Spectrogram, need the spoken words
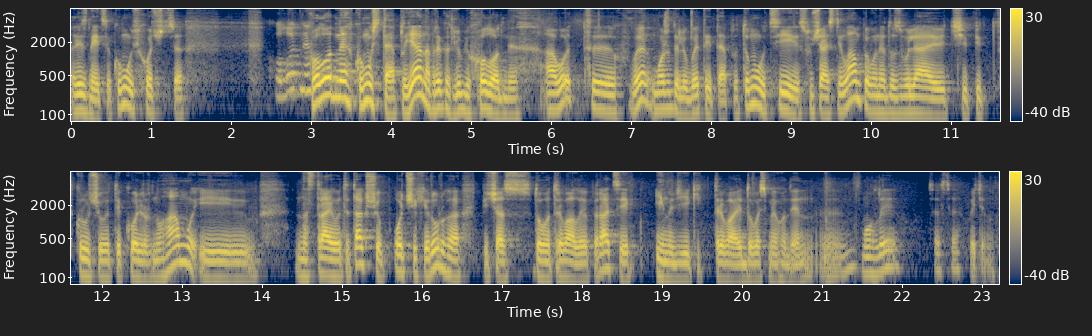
різниця. Комусь хочеться Холодне. холодне, комусь тепле. Я, наприклад, люблю холодне. А от е, ви можете любити і тепле. Тому ці сучасні лампи вони дозволяють підкручувати кольорну гаму і настраювати так, щоб очі хірурга під час довготривалої операції, іноді які тривають до 8 годин, могли це все витягнути.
